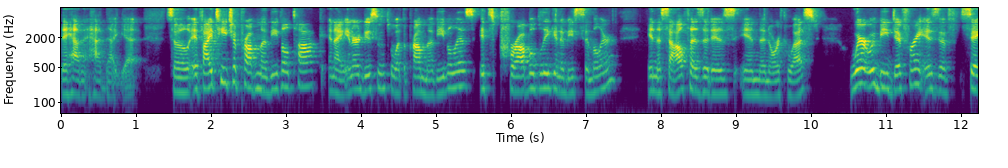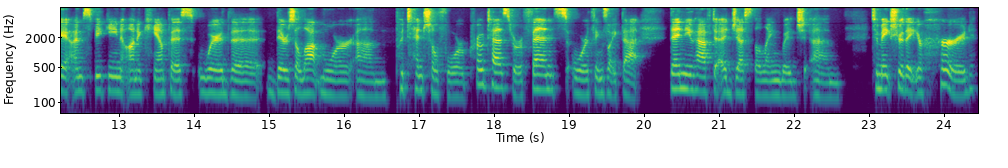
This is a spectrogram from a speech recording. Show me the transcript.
they haven't had that yet. So if I teach a problem of evil talk and I introduce them to what the problem of evil is, it's probably going to be similar in the South as it is in the Northwest where it would be different is if say i'm speaking on a campus where the there's a lot more um, potential for protest or offense or things like that then you have to adjust the language um, to make sure that you're heard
